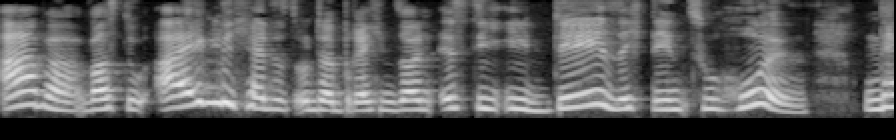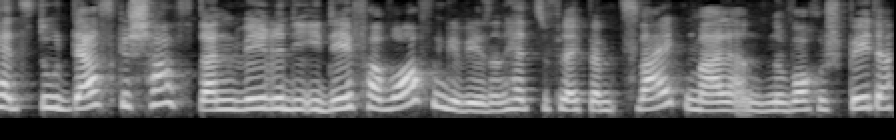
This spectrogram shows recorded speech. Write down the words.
Aber was du eigentlich hättest unterbrechen sollen, ist die Idee, sich den zu holen. Und hättest du das geschafft, dann wäre die Idee verworfen gewesen. Dann hättest du vielleicht beim zweiten Mal, eine Woche später,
